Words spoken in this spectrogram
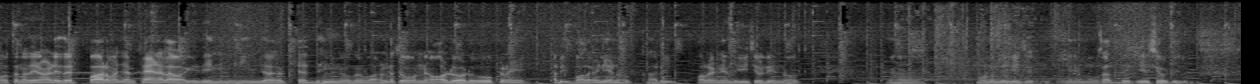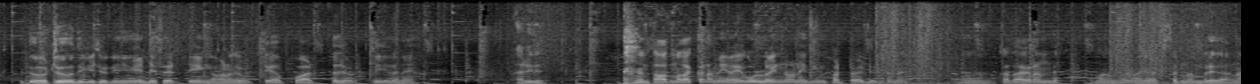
ඔතන දෙනට එසට පාරමචන් පැනලා වගේ හින්දට ඇද නොත වලට සෝන අඩු අඩ ඕකනේ. හරි පලවෙනිය නොක් හරි පලවෙන දෙකේෂටෙන් නොක් මොන දෙක මොකත් දෙකේ ෂෝටිලු ටෝටෝ දෙකේෂටේ ඩෙසට්ටෙන් ගහන ෂොට්ටක පට්ට ෂොට්ටේ දන හරිද? තාත් මදක් කන මේගේ කොල්ල ඉන්න ඉතින් පට්ට වැඩන්න කතා කරන්න. මංමරමයි වටසර් නම්බරේ දාන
